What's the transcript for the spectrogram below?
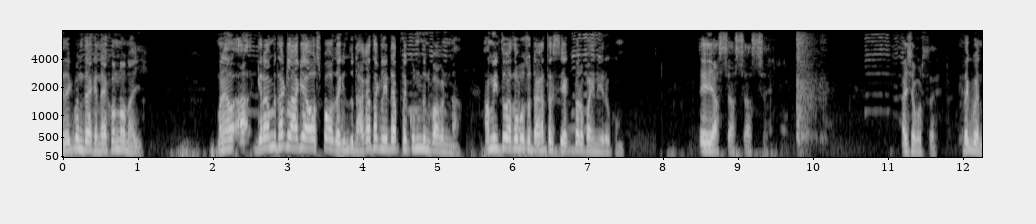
দেখবেন, দেখেন এখনও নাই। মানে গ্রামে থাকলে আগে আওয়াজ পাওয়া যায়, কিন্তু ঢাকা থাকলে এটা আপনি কোনোদিন পাবেন না। আমি তো এত বছর ঢাকা থাকছি, একবারও পাইনি এরকম। এই, আসছে আসছে আসছে। আইসা পড়ছে। দেখবেন?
